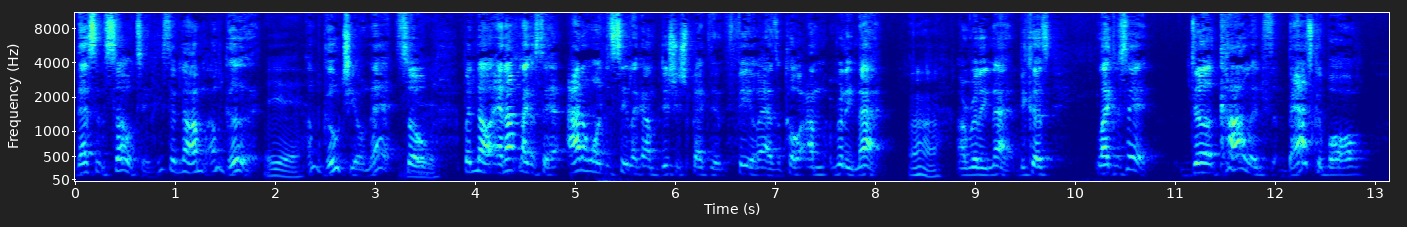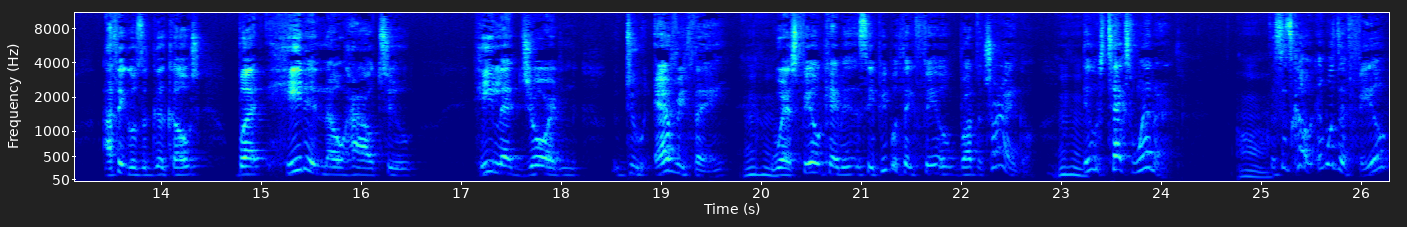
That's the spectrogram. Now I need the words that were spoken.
That's insulting. He said, "No, I'm I'm good. Yeah. I'm Gucci on that." So, but no, and I'm like I said, I don't want to see like I'm disrespecting Phil as a coach. I'm really not. Uh-huh. I'm really not because, like I said, Doug Collins basketball, I think was a good coach, but he didn't know how to. He let Jordan do everything, Mm-hmm. whereas Phil came in and see people think Phil brought the triangle. Mm-hmm. It was Tex Winter. Oh. This is coach. It wasn't Phil.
